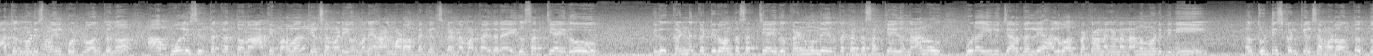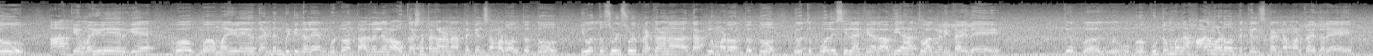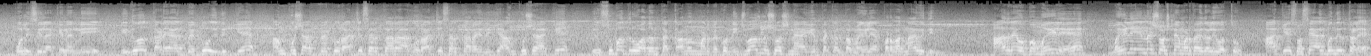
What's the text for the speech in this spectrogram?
ಆತನ ನೋಡಿ ಸ್ಮೈಲ್ ಕೊಟ್ಲು ಅಂತನೋ, ಆ ಪೊಲೀಸ್ ಇರ್ತಕ್ಕಂಥವನು, ಆಕೆ ಪರವಾಗಿ ಕೆಲಸ ಮಾಡಿ ಇವ್ರ ಮನೆ ಹಾಳು ಮಾಡುವಂಥ ಕೆಲಸಗಳನ್ನ ಮಾಡ್ತಾ ಇದ್ದಾರೆ ಇದು ಸತ್ಯ ಇದು. ಇದು ಕಣ್ಣು ಕಟ್ಟಿರುವಂಥ ಸತ್ಯ, ಇದು ಕಣ್ಣು ಮುಂದೆ ಇರತಕ್ಕಂಥ ಸತ್ಯ, ಇದು ನಾನು ಕೂಡ ಈ ವಿಚಾರದಲ್ಲಿ ಹಲವಾರು ಪ್ರಕರಣಗಳನ್ನ ನಾನು ನೋಡಿದ್ದೀನಿ. ದುಡ್ಡಿಸ್ಕೊಂಡು ಕೆಲಸ ಮಾಡುವಂಥದ್ದು. ಆಕೆ ಮಹಿಳೆಯರಿಗೆ ಮಹಿಳೆ ಗಂಡನ ಬಿಟ್ಟಿದ್ದಾಳೆ ಅಂದ್ಬಿಟ್ಟು ಅಂತ ಅದರಲ್ಲಿ ಏನಾದ್ರು ಅವಕಾಶ ತಗೋಣ ಅಂತ ಕೆಲಸ ಮಾಡುವಂಥದ್ದು. ಇವತ್ತು ಸುಳ್ಳು ಸುಳ್ಳು ಪ್ರಕರಣ ದಾಖಲು ಮಾಡುವಂಥದ್ದು. ಇವತ್ತು ಪೊಲೀಸ್ ಇಲಾಖೆಯಲ್ಲಿ ಅವ್ಯಾಹತವಾಗಿ ನಡೀತಾ ಇದೆ. ಒಬ್ಬರು ಕುಟುಂಬನ ಹಾಳು ಮಾಡುವಂಥ ಕೆಲಸಗಳನ್ನ ಮಾಡ್ತಾ ಇದ್ದಾರೆ. ಪೊಲೀಸ್ ಇಲಾಖೆಯಲ್ಲಿ ಇದು ತಡೆಯಾಗಬೇಕು ಇದಕ್ಕೆ ಅಂಕುಶ ಹಾಕಬೇಕು, ರಾಜ್ಯ ಸರ್ಕಾರ ಹಾಗೂ ರಾಜ್ಯ ಸರ್ಕಾರ ಇದಕ್ಕೆ ಅಂಕುಶ ಹಾಕಿ ಇದು ಸುಭದ್ರವಾದಂಥ ಕಾನೂನು ಮಾಡಬೇಕು. ನಿಜವಾಗ್ಲೂ ಶೋಷಣೆ ಆಗಿರ್ತಕ್ಕಂಥ ಮಹಿಳೆಯರ ಪರವಾಗಿ ನಾವಿದ್ದೀವಿ. ಆದರೆ ಒಬ್ಬ ಮಹಿಳೆ, ಮಹಿಳೆಯನ್ನು ಶೋಷಣೆ ಮಾಡ್ತಾ ಇದ್ದಾಳೆ ಇವತ್ತು. ಆಕೆ ಸೊಸೆಯಾಗಿ ಬಂದಿರ್ತಾಳೆ.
